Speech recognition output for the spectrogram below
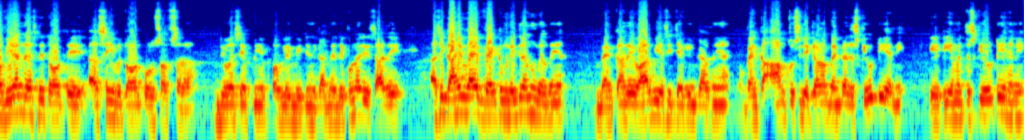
ਅਵੇਅਰਨੈਸ ਦੇ ਤੌਰ ਤੇ ਅਸੀਂ ਬਤੌਰ ਪੁਲਿਸ ਅਫਸਰ ਜੋ ਅਸੀਂ ਆਪਣੀ ਪਬਲਿਕ ਮੀਟਿੰਗ ਕਰਦੇ ਹਾਂ, ਦੇਖੋ ਨਾ ਜੀ ਸਾਡੇ ਅਸੀਂ ਗਾਹੇ ਗਾਹੇ ਬੈਂਕ ਮੈਨੇਜਰਾਂ ਨੂੰ ਮਿਲਦੇ ਹਾਂ। ਬੈਂਕਾਂ ਦੇ ਬਾਹਰ ਵੀ ਅਸੀਂ ਚੈਕਿੰਗ ਕਰਦੇ ਹਾਂ। ਬੈਂਕ ਆਮ ਤੁਸੀਂ ਦੇਖਿਆ ਹੋਣਾ ਬੈਂਕਾਂ 'ਚ ਸਿਕਿਉਰਿਟੀ ਹੈ ਨਹੀਂ ਏਟੀਐਮ 'ਚ ਸਿਕਿਉਰਿਟੀ ਹੈ ਨਹੀਂ।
